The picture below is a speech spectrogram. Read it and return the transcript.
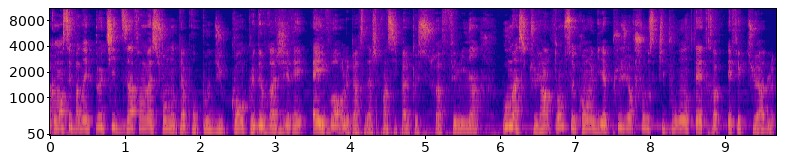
va commencer par des petites informations donc à propos du camp que devra gérer Eivor, le personnage principal, que ce soit féminin ou masculin. Dans ce camp, il y a plusieurs choses qui pourront être effectuables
